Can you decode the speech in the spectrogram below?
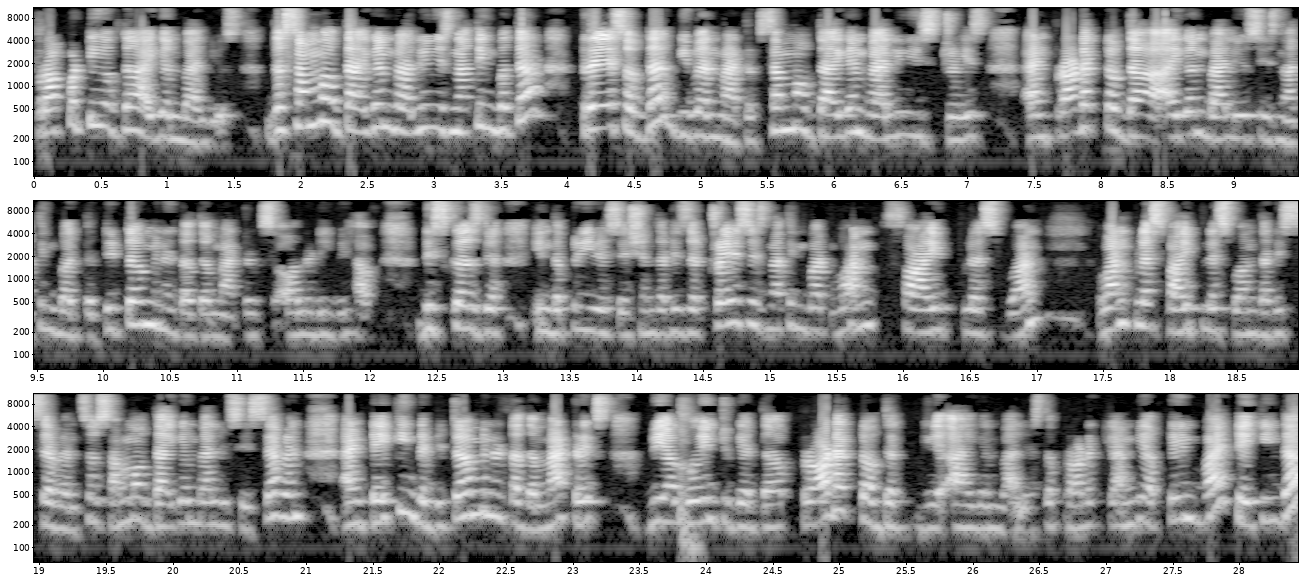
property of the eigenvalues. The sum of the eigenvalue is nothing but the trace of the given matrix. Sum of the eigenvalue is trace and product of the eigenvalues is nothing but the determinant of the matrix. Already we have discussed in the previous session. That is the trace is nothing but 1, 5 plus 1. 1 plus 5 plus 1 that is 7. So sum of the eigenvalues is 7 and taking the determinant of the matrix we are going to get the product of the eigenvalues. The product can be obtained by taking the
